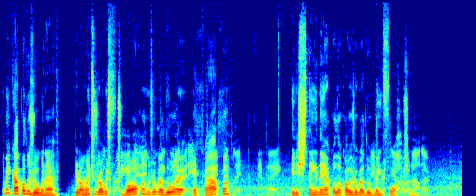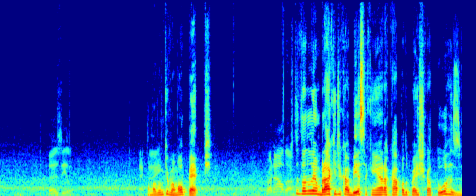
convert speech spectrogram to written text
Também capa do jogo, né? Geralmente os jogos de futebol, quando o jogador é, é capa, eles tendem a colocar o jogador bem forte. Né? Mas vamos que vamos, olha o Pepe. Tô tentando lembrar aqui de cabeça quem era a capa do PES 14.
